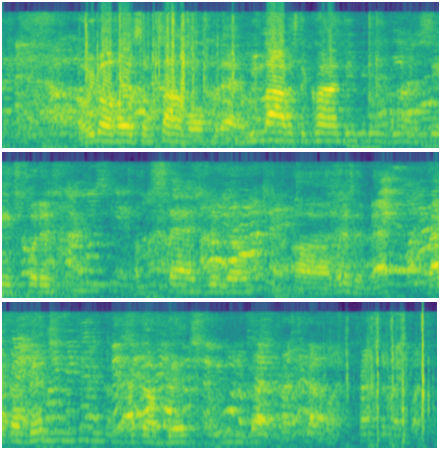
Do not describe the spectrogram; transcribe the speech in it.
Oh, we gonna hold some time off for that. We live as the grind DVD behind the scenes footage of the stash video. Uh, what is it? Back, back up, bitch. Back up, bitch. Press the red button. Press the red button.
